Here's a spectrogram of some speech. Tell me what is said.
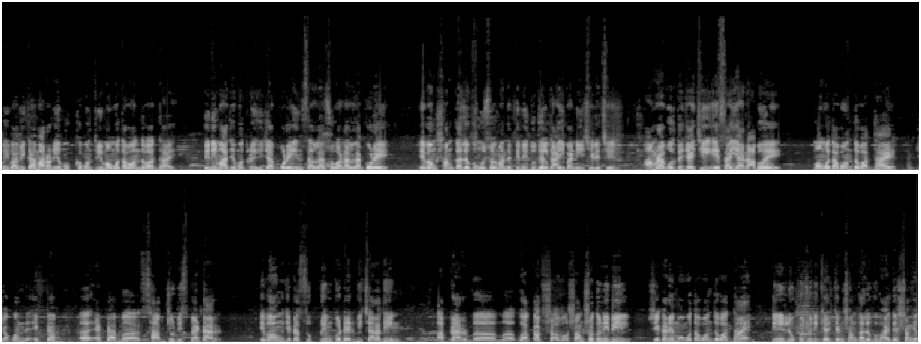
অভিভাবিকা মাননীয় মুখ্যমন্ত্রী মমতা বন্দ্যোপাধ্যায়। তিনি মাঝে মধ্যে হিজাব পরে ইনশাল্লাহ সুবানাল্লাহ করে এবং সংখ্যালঘু মুসলমানদের তিনি দুধেল গাই বানিয়ে ছেড়েছেন। আমরা বলতে চাইছি এসআইআর আবহে মমতা বন্দ্যোপাধ্যায় যখন একটা একটা সাব জুডিস ম্যাটার এবং যেটা সুপ্রিম কোর্টের বিচারাধীন, আপনার ওয়াকআপ সংশোধনী বিল সেখানে মমতা বন্দ্যোপাধ্যায়, তিনি লুকোচুরি খেলছেন সংখ্যালঘু ভাইদের সঙ্গে।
